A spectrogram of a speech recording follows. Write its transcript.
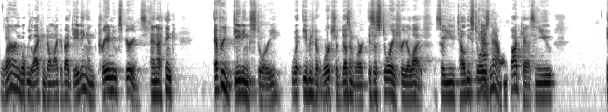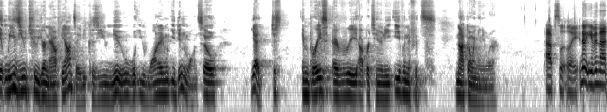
learn what we like and don't like about dating and create a new experience. And I think every dating story, what, even if it works or doesn't work, is a story for your life. So you tell these stories now on podcasts and you it leads you to your now fiance because you knew what you wanted and what you didn't want. So yeah, just embrace every opportunity, even if it's not going anywhere. Absolutely. No, even that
